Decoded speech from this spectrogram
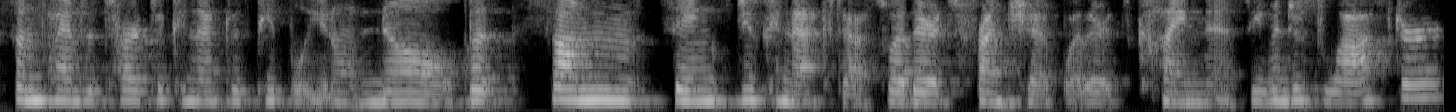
Sometimes it's hard to connect with people you don't know, but some things do connect us, whether it's friendship, whether it's kindness, even just laughter.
